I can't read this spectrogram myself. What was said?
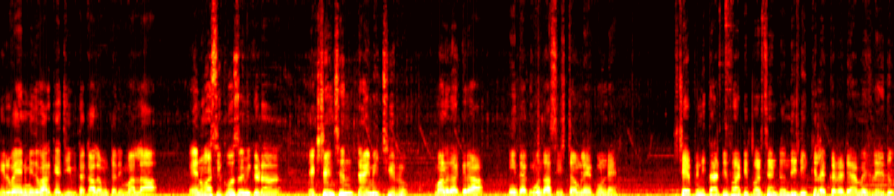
ఇరవై ఎనిమిది వరకే జీవితకాలం ఉంటుంది. మళ్ళా ఎన్ఓసి కోసం ఇక్కడ ఎక్స్టెన్షన్ టైం ఇచ్చిర్రు. మన దగ్గర ఇంతకుముందు ఆ సిస్టమ్ లేకుండే. స్టెప్ని థర్టీ ఫార్టీ పర్సెంట్ ఉంది. డిక్కీలు ఎక్కడ డ్యామేజ్ లేదు.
